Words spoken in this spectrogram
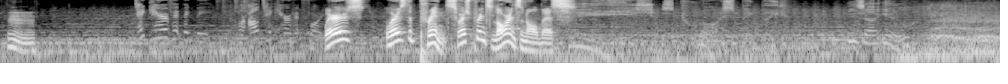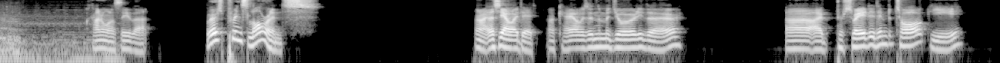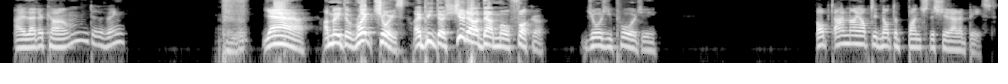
Hello, Bigby. Hmm. care of it, Bigby. Or I'll take care of it for you. Where's where's the prince? Where's Prince Lawrence in all this? Jesus Christ, Bigby. Is that you? I kind of want to see that. Where's Prince Lawrence? Alright, let's see how I did. Okay, I was in the majority there. Uh, I persuaded him to talk, yeah. I let her come to the thing. Yeah! I made the right choice! I beat the shit out of that motherfucker! Georgie Porgie. Opt- and I opted not to bunch the shit out of Beast.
